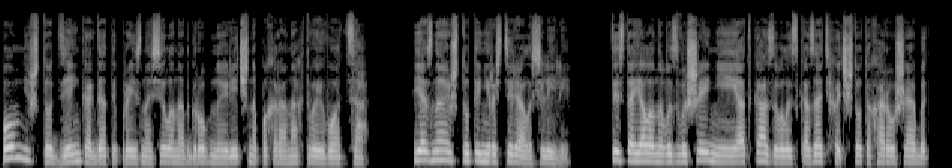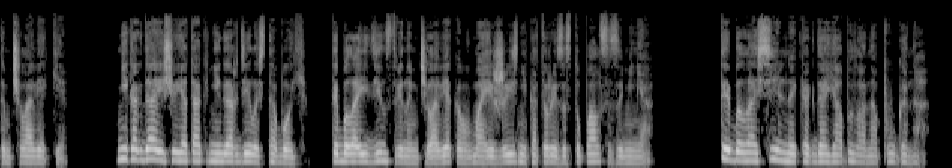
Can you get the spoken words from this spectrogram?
«Помнишь тот день, когда ты произносила надгробную речь на похоронах твоего отца? Я знаю, что ты не растерялась, Лили. Ты стояла на возвышении и отказывалась сказать хоть что-то хорошее об этом человеке. Никогда еще я так не гордилась тобой. Ты была единственным человеком в моей жизни, который заступался за меня. Ты была сильной, когда я была напугана.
